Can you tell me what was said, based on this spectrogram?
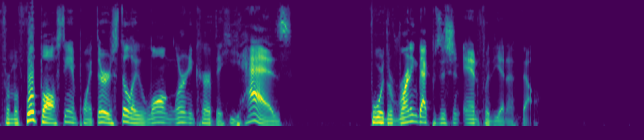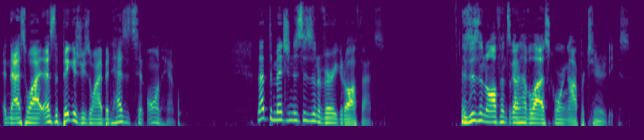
from a football standpoint, there is still a long learning curve that he has for the running back position and for the NFL. And that's why that's the biggest reason why I've been hesitant on him. Not to mention this isn't a very good offense. This isn't an offense going to have a lot of scoring opportunities.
